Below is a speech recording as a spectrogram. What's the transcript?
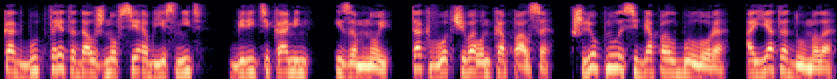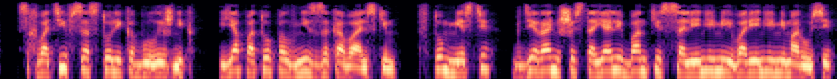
как будто это должно все объяснить, берите камень, и за мной. Так вот чего он копался, шлепнула себя по лбу Лора, а я-то думала, схватив со столика булыжник, я потопал вниз за Ковальским. В том месте, где раньше стояли банки с соленьями и вареньями Маруси,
